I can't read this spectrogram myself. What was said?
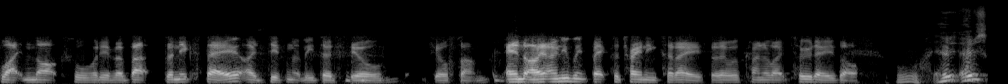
slight knocks or whatever. But the next day, I definitely did feel feel some, and I only went back to training today, so there was kind of like two days off. Ooh, who, who's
